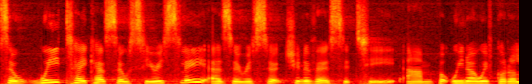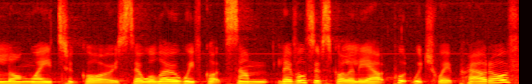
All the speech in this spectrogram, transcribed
So we take ourselves seriously as a research university, um, but we know we've got a long way to go. So although we've got some levels of scholarly output which we're proud of,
